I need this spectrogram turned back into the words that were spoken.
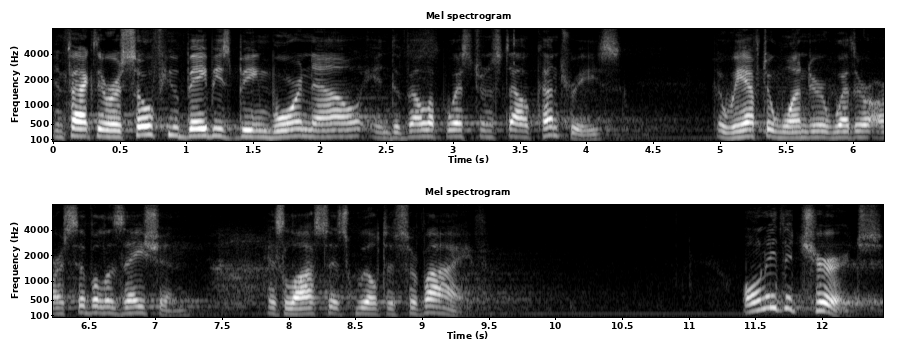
In fact, there are so few babies being born now in developed Western style countries that we have to wonder whether our civilization has lost its will to survive. Only the church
